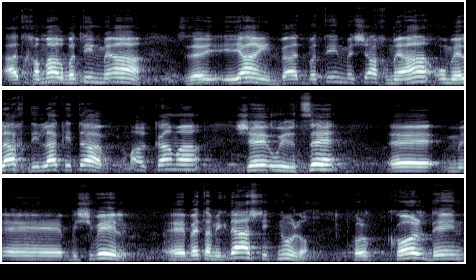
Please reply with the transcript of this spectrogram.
עד חמר בתין מאה זה יין ועד בתין משך מאה ומלח דילה כתב כלומר כמה שהוא ירצה בשביל בית המקדש תיתנו לו. כל, כל דין,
